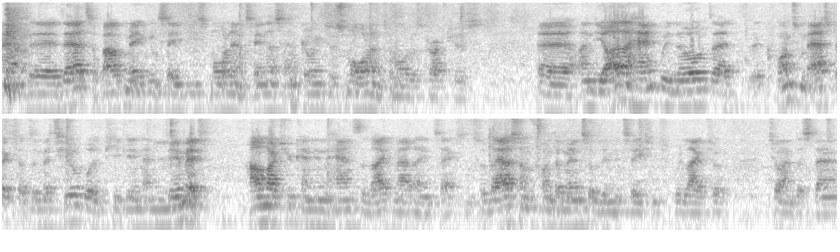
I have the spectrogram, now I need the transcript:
And uh, that's about making, say, these small antennas and going to smaller and smaller structures. Uh, on the other hand, we know that the quantum aspects of the material will kick in and limit how much you can enhance the light matter interaction. So there are some fundamental limitations we like to, to understand.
